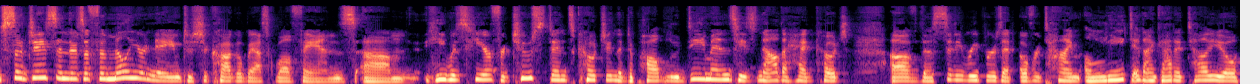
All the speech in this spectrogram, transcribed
So, Jason, there's a familiar name to Chicago basketball fans. Um, he was here for two stints coaching the DePaul Blue Demons. He's now the head coach of the City Reapers at Overtime Elite. And I got to tell you,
